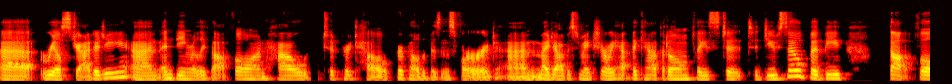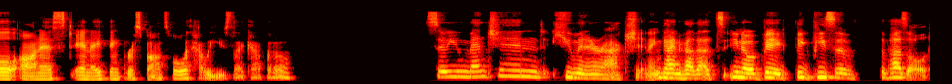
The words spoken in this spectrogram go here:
uh, real strategy um, and being really thoughtful on how to propel propel the business forward. Um, my job is to make sure we have the capital in place to to do so, but be thoughtful, honest, and I think responsible with how we use that capital. So you mentioned human interaction and kind of how that's you know a big big piece of the puzzle.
